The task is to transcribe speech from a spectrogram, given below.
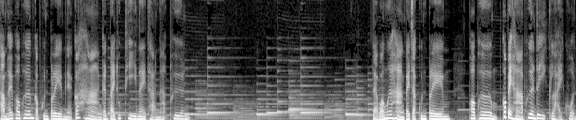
ทำให้พ่อเพิ่มกับคุณเปรมเนี่ยก็ห่างกันไปทุกทีในฐานะเพื่อน แต่ว่าเมื่อห่างไปจากคุณเปรม พ่อเพิ่มก็ไปหาเพื่อนได้อีกหลายคน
